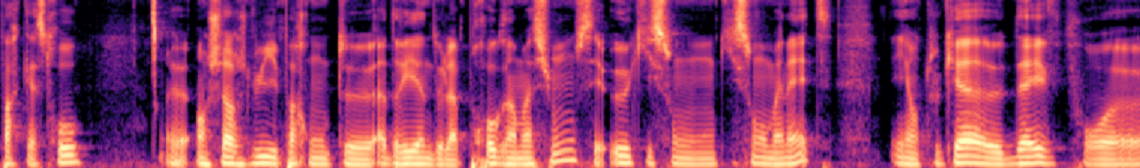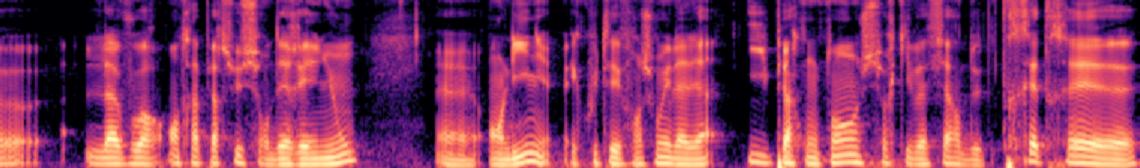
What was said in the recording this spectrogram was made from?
par Castro. en charge lui par contre Adrian de la programmation, c'est eux qui sont, qui sont aux manettes et en tout cas Dave pour l'avoir entreaperçu sur des réunions en ligne. Écoutez, franchement, il a l'air hyper content. Je suis sûr qu'il va faire de très très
